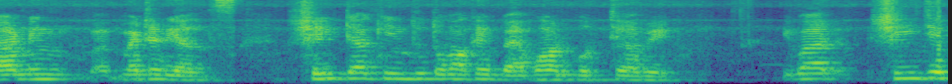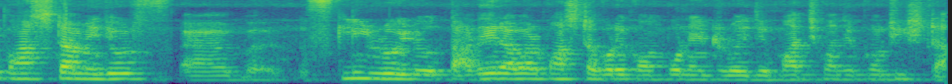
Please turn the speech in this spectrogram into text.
লার্নিং ম্যাটেরিয়ালস সেইটা কিন্তু তোমাকে ব্যবহার করতে হবে। এবার সেই যে পাঁচটা মেজর স্কিল রইল, তাদের আবার পাঁচটা করে কম্পোনেন্ট রয়েছে, পাঁচ পাঁচে পঁচিশটা।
